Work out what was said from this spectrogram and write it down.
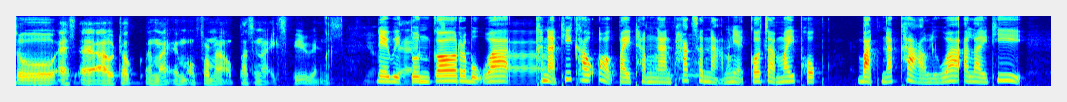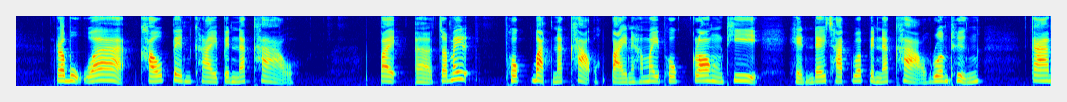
So as uh, I'll talk uh, my um, from my personal experience. เดวิดตุนก็ระบุว่าขณะที่เขาออกไปทำงานภาคสนามเนี่ยก็จะไม่พกบัตรนักข่าวหรือว่าอะไรที่ระบุว่าเขาเป็นใครเป็นนักข่าว ไปเอ่อจะไม่พกบัตรนักข่าวออกไปนะคะไม่พกกล้องที่เห็นได้ชัดว่าเป็นนักข่าวรวมถึงการ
